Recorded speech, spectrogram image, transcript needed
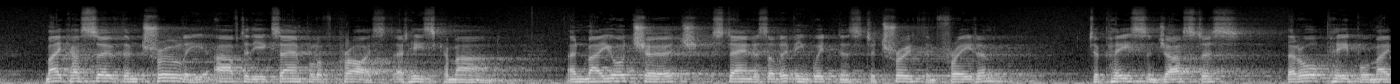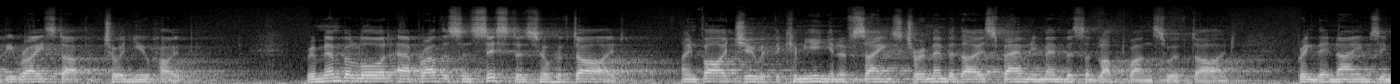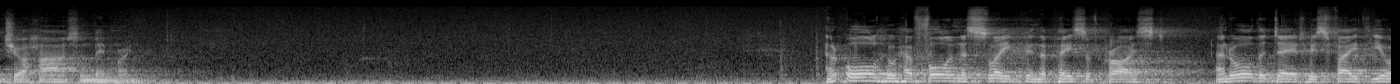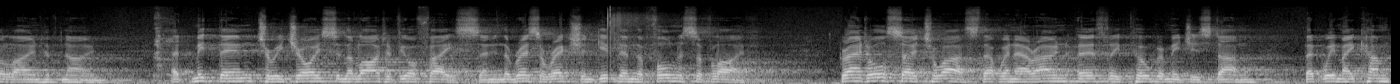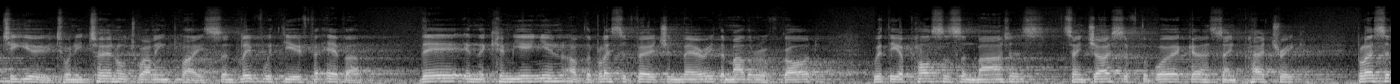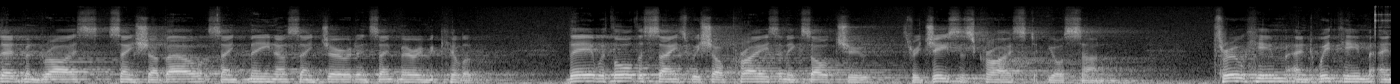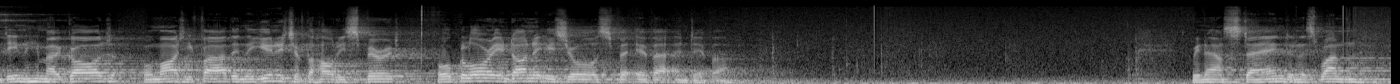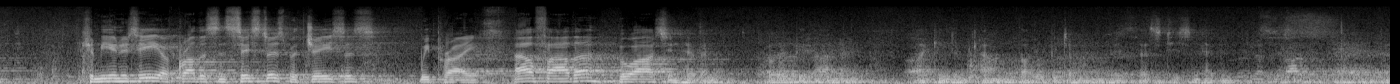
Make us serve them truly after the example of Christ at his command. And may your church stand as a living witness to truth and freedom, to peace and justice, that all people may be raised up to a new hope. Remember, Lord, our brothers and sisters who have died. I invite you with the communion of saints to remember those family members and loved ones who have died. Bring their names into your heart and memory. And all who have fallen asleep in the peace of Christ, and all the dead whose faith you alone have known. Admit them to rejoice in the light of your face, and in the resurrection give them the fullness of life. Grant also to us that when our own earthly pilgrimage is done, that we may come to you to an eternal dwelling place and live with you forever, there in the communion of the Blessed Virgin Mary, the Mother of God, with the apostles and martyrs, St. Joseph the Worker, St. Patrick, Blessed Edmund Rice, St. Charbel, St. Mina, St. Gerard, and St. Mary MacKillop. There, with all the saints, we shall praise and exalt you through Jesus Christ, your Son. Through him and with him and in him, O God, Almighty Father, in the unity of the Holy Spirit, all glory and honour is yours forever and ever. We now stand and as one community of brothers and sisters with Jesus, we pray, Our Father, who art in heaven, hallowed be thy name. Thy kingdom come, thy will be done earth as in heaven.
